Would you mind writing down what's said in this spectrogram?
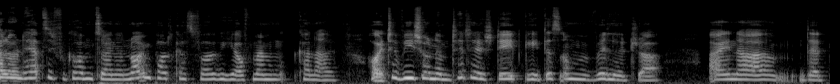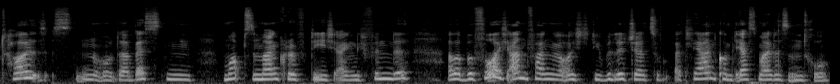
Hallo und herzlich willkommen zu einer neuen Podcast-Folge hier auf meinem Kanal. Heute, wie schon im Titel steht, geht es um Villager. Einer der tollsten oder besten Mobs in Minecraft, die ich eigentlich finde. Aber bevor ich anfange, euch die Villager zu erklären, kommt erstmal das Intro.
